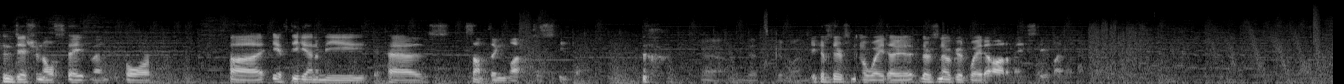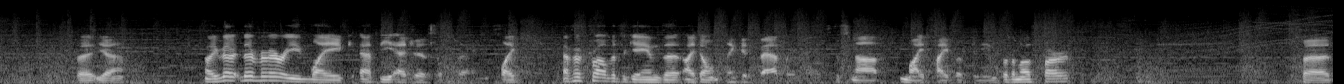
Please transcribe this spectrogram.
conditional statement for uh, if the enemy has something left to steal, because there's no way to, there's no good way to automate stealing. But yeah, like they're they're very like at the edges of things. Like FF12 is a game that I don't think is badly made. It's just not my type of game for the most part. But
